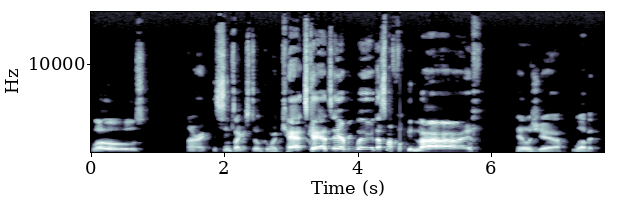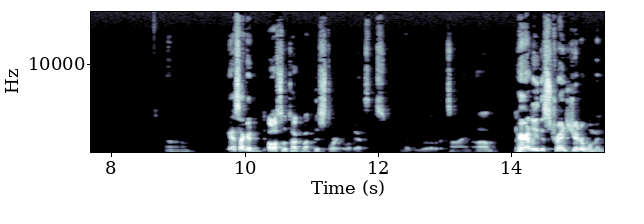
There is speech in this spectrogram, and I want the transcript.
Close. Alright, it seems like it's still going. Cats, cats everywhere. That's my fucking life. Hells yeah. Love it. Um, I guess I could also talk about this story a little bit since we have a little bit of time. Um, apparently, this transgender woman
